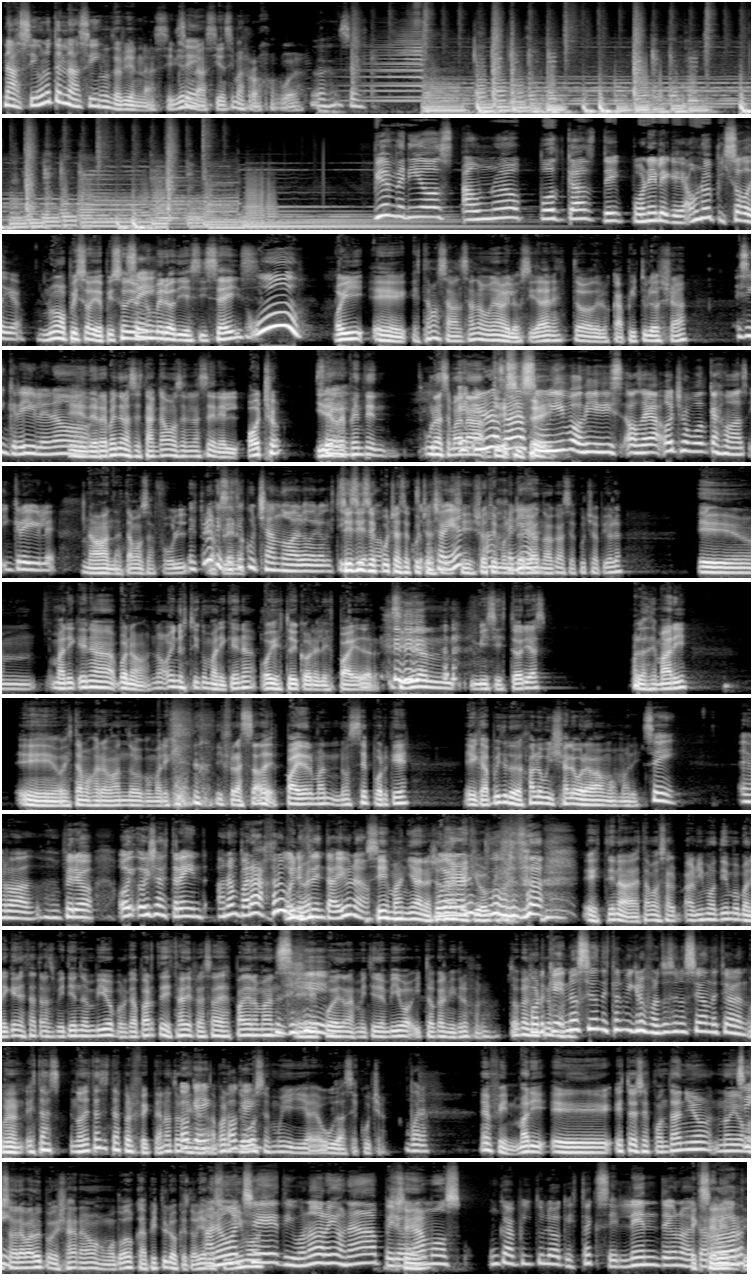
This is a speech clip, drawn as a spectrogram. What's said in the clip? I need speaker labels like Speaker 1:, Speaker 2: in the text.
Speaker 1: Nazi, un hotel nazi.
Speaker 2: Un hotel bien nazi, bien
Speaker 1: Sí.
Speaker 2: nazi, encima es rojo.
Speaker 1: Ajá, Sí. Bienvenidos a un nuevo podcast de Ponele que, a un nuevo episodio.
Speaker 2: Nuevo episodio, episodio
Speaker 1: Sí.
Speaker 2: número 16.
Speaker 1: ¡Uh!
Speaker 2: Hoy eh, estamos avanzando a una velocidad en esto de los capítulos ya.
Speaker 1: Es increíble, ¿no?
Speaker 2: Eh, de repente nos estancamos en, no sé, en el 8 y de
Speaker 1: Sí.
Speaker 2: repente en una semana,
Speaker 1: en una semana
Speaker 2: 16.
Speaker 1: subimos, 10 o sea, 8 podcasts más. Increíble.
Speaker 2: No, no, estamos a full.
Speaker 1: Espero
Speaker 2: a
Speaker 1: que se esté escuchando algo de lo que estoy
Speaker 2: Sí, sí, se
Speaker 1: diciendo.
Speaker 2: escucha, se escucha.
Speaker 1: escucha
Speaker 2: sí,
Speaker 1: bien?
Speaker 2: sí, yo estoy
Speaker 1: Ah,
Speaker 2: monitoreando acá, se escucha piola. Eh, Mariquena, bueno, no, hoy no estoy con Mariquena, hoy estoy con el Spider. Si vieron mis historias, o las de Mari, eh, hoy estamos grabando con Mariquena disfrazado de Spider-Man, no sé por qué. El capítulo de Halloween ya lo grabamos, Mari.
Speaker 1: Sí, es verdad. Pero hoy, hoy ya es 30. Ah, no, pará, Halloween
Speaker 2: no
Speaker 1: es
Speaker 2: es-
Speaker 1: 31.
Speaker 2: Sí, es mañana, yo
Speaker 1: bueno,
Speaker 2: también me
Speaker 1: no
Speaker 2: equivoqué.
Speaker 1: importa.
Speaker 2: Este, nada, estamos al, al mismo tiempo, Mariquena está transmitiendo en vivo, porque aparte de estar disfrazada de Spider-Man,
Speaker 1: Sí.
Speaker 2: eh, puede transmitir en vivo y toca el micrófono. Toca el
Speaker 1: Porque
Speaker 2: micrófono.
Speaker 1: no sé dónde está el micrófono, entonces no sé dónde estoy hablando.
Speaker 2: Bueno, estás, donde estás estás perfecta, no toques nada. Aparte tu voz es muy aguda, se escucha.
Speaker 1: Bueno,
Speaker 2: En fin, Mari, eh, esto es espontáneo. No íbamos
Speaker 1: Sí.
Speaker 2: a grabar hoy porque ya grabamos como dos capítulos que todavía no subimos.
Speaker 1: anoche, tipo, no dormimos nada, pero
Speaker 2: Sí.
Speaker 1: grabamos un capítulo que está excelente, uno de terror,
